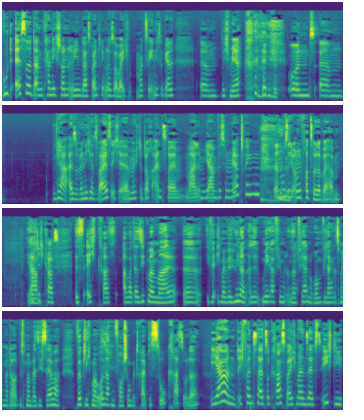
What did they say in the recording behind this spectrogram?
gut esse, dann kann ich schon irgendwie ein Glas Wein trinken oder so, aber ich mag's ja eh nicht so gerne. Ähm, nicht mehr. und ähm, ja, also wenn ich jetzt weiß, ich äh, möchte doch ein, zwei Mal im Jahr ein bisschen mehr trinken, dann muss ich Omeprazol dabei haben. Ja, Richtig krass. Ist echt krass. Aber da sieht man mal, äh, ich, ich meine, wir hühnern alle mega viel mit unseren Pferden rum. Wie lange das manchmal dauert, bis man bei sich selber wirklich mal Ursachenforschung betreibt, ist so krass, oder? Ja, und ich fand es halt so krass, weil ich meine, selbst ich, die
